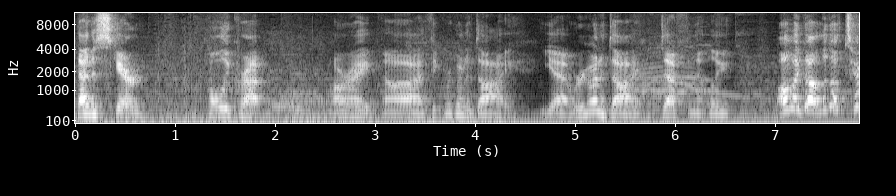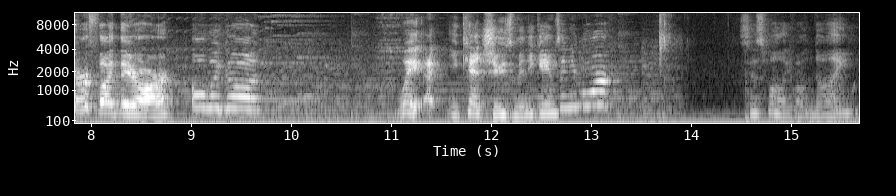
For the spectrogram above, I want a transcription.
That is scary. Holy crap. Alright, uh, I think we're gonna die. Yeah, we're gonna die. Definitely. Oh my god, look how terrified they are! Oh my god! Wait, I, you can't choose mini games anymore? Since well, like about nine.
